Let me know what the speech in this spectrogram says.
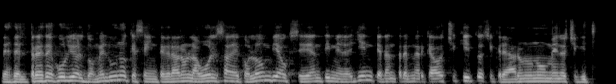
Desde el 3 de julio del 2001 que se integraron la Bolsa de Colombia, Occidente y Medellín, que eran tres mercados chiquitos y crearon uno menos chiquito.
